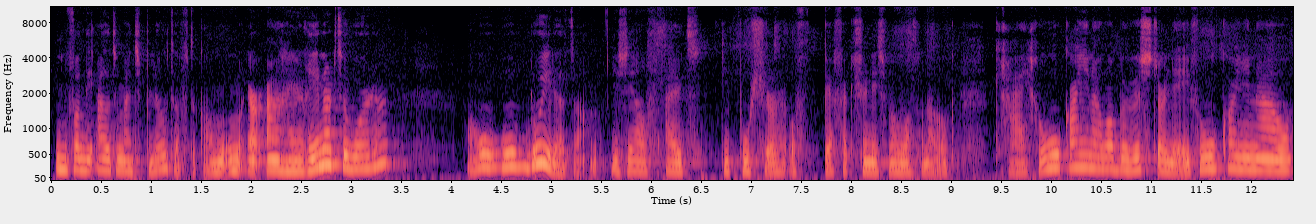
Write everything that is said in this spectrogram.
om van die automatische piloot af te komen. Om eraan herinnerd te worden. Hoe, hoe doe je dat dan? Jezelf uit die pusher of perfectionisme, wat dan ook, Hoe kan je nou wat bewuster leven? Hoe kan je nou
